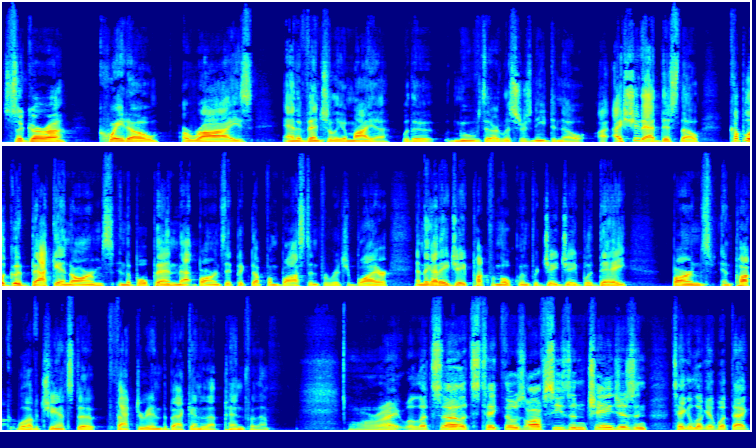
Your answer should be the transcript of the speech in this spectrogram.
Segura, Cueto, Arraez, and eventually Amaya were the moves that our listeners need to know. I, I should add this, though. A couple of good back end arms in the bullpen. Matt Barnes, they picked up from Boston for Richard Bleier, and they got A.J. Puk from Oakland for J.J. Bleday. Barnes and Puk will have a chance to factor in the back end of that pen for them. All right. Well, let's uh, let's take those off-season changes and take a look at what that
